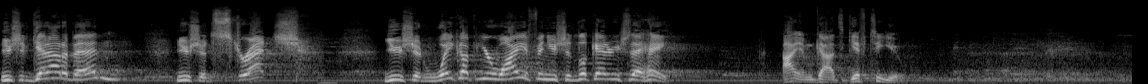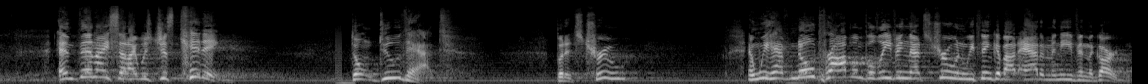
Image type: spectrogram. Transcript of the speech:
you should get out of bed, you should stretch, you should wake up your wife, and you should look at her and you should say, Hey, I am God's gift to you. And then I said, I was just kidding. Don't do that. But it's true. And we have no problem believing that's true when we think about Adam and Eve in the garden.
